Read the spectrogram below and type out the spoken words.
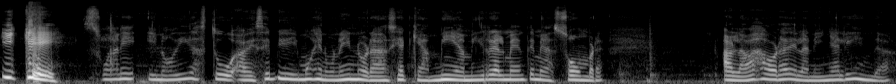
¿y qué? Suani, y no digas tú, a veces vivimos en una ignorancia que a mí, a mí realmente me asombra. Hablabas ahora de la niña linda.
